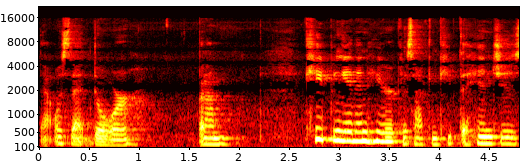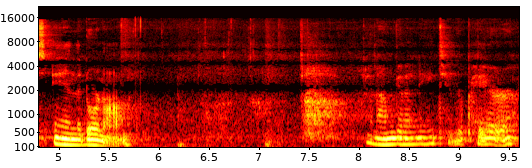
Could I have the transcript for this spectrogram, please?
That was that door, but I'm keeping it in here because I can keep the hinges and the doorknob. And I'm going to need to repair.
